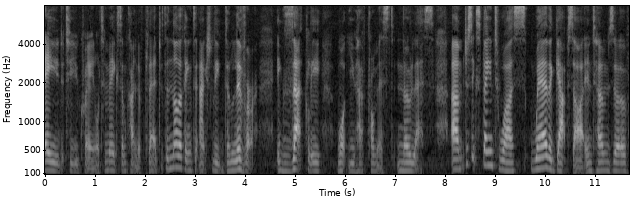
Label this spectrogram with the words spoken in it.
aid to Ukraine or to make some kind of pledge. It's another thing to actually deliver exactly what you have promised, no less. Um, just explain to us where the gaps are in terms of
